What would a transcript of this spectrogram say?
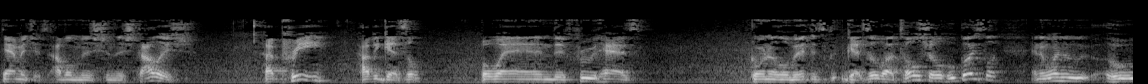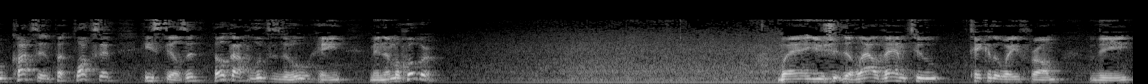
damages. Avol mishin nishtalish hapri gezel. But when the fruit has going a little bit, it's Gezel Tolsho who goes and the one who who cuts it, plucks it, he steals it. Hilkach though hein minam When you should allow them to take it away from the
